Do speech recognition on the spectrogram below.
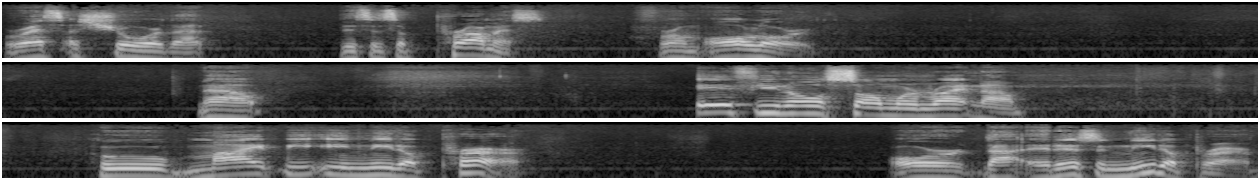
Rest assured that this is a promise from our Lord. Now, if you know someone right now who might be in need of prayer or that it is in need of prayer,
